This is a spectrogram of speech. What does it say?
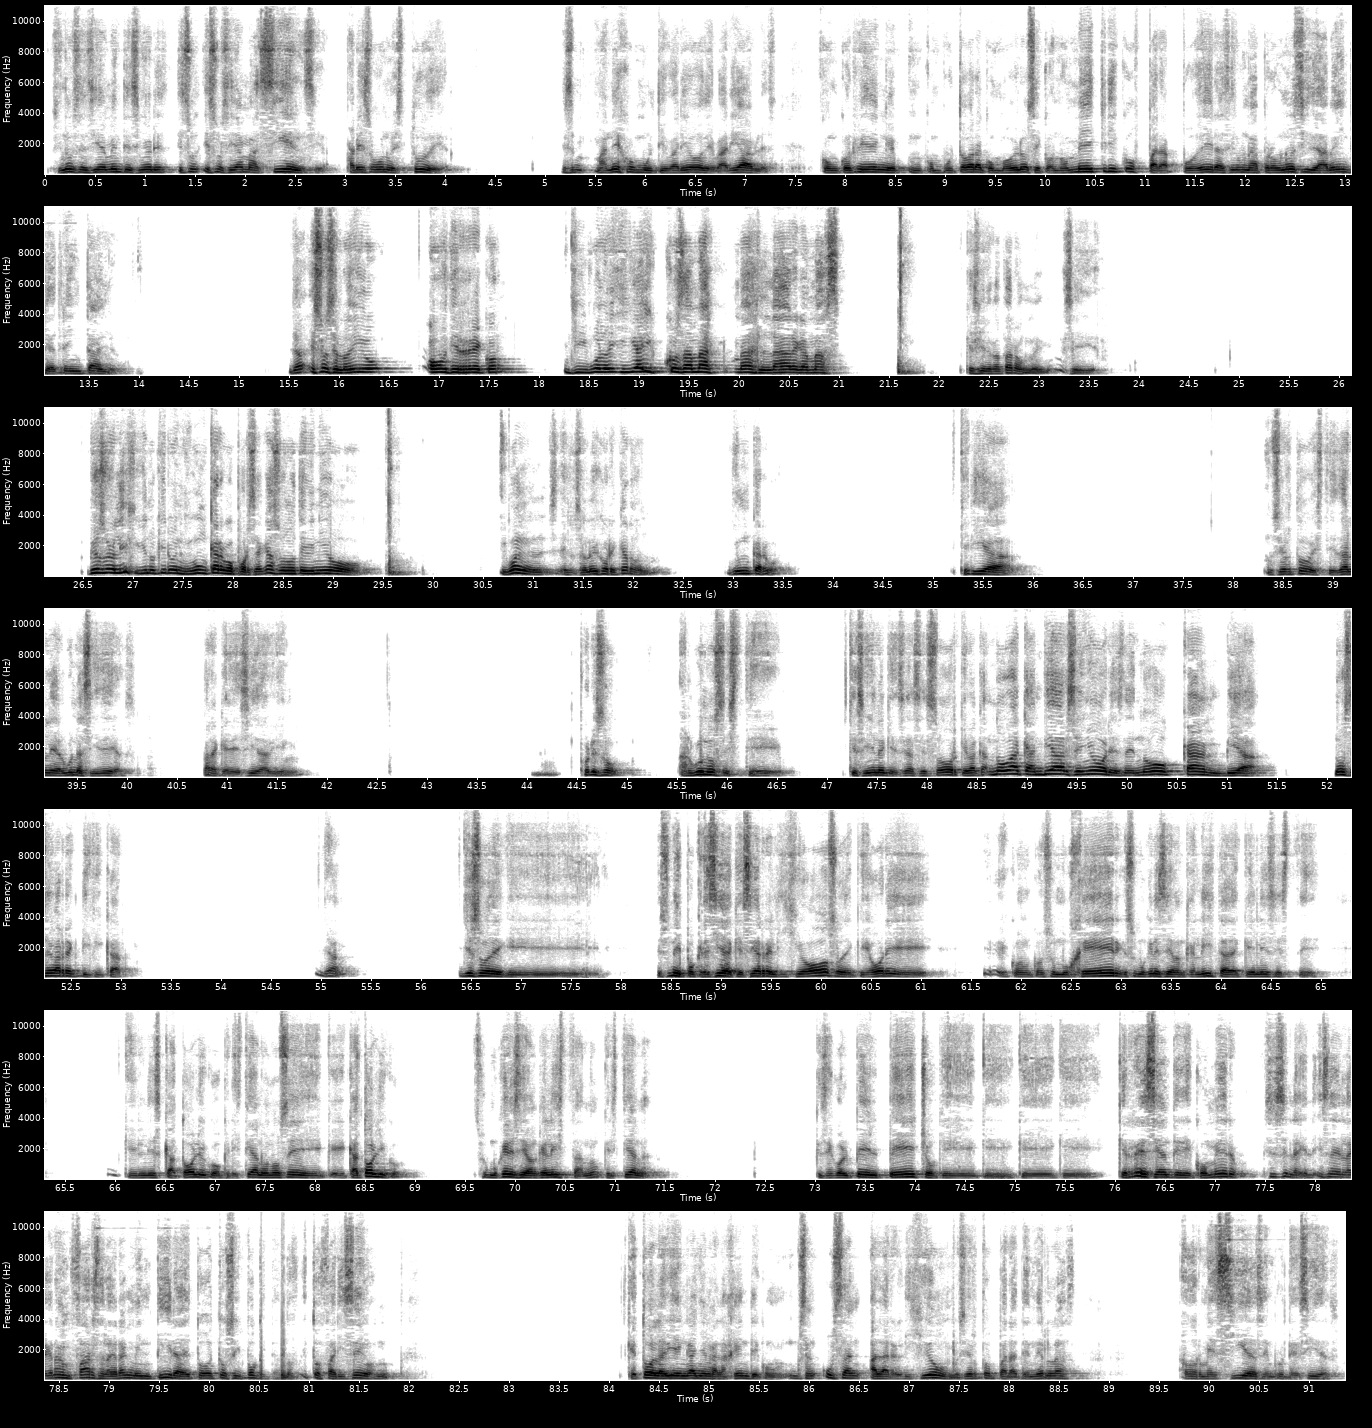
sino sencillamente, señores, eso, eso se llama ciencia, para eso uno estudia es manejo multivariado de variables, concurrida en, computadora con modelos econométricos para poder hacer una prognosis de a 20 a 30 años. ¿Ya? Eso se lo digo off the record. Y bueno, y hay cosas más, más largas, más que se trataron ese. Yo solo le dije, yo no quiero ningún cargo, por si acaso no te he venido, igual se lo dijo Ricardo, ¿no? ni un cargo. Quería, ¿no es cierto?, este, darle algunas ideas para que decida bien. Por eso, algunos este, que señalan que sea asesor, que va a, no va a cambiar, señores, no cambia, no se va a rectificar. ¿Ya? Y eso de que es una hipocresía que sea religioso, de que ore eh, con, su mujer, que su mujer es evangelista, de que él es este, que él es católico, cristiano, no sé, católico. Su mujer es evangelista, ¿no? Cristiana. Que se golpee el pecho, que, que, rece antes de comer. Esa es, la, esa es, la, gran farsa, la gran mentira de todos estos hipócritas, estos fariseos, ¿no? Que toda la vida engañan a la gente, con, usan, usan a la religión, ¿no es cierto?, para tenerlas adormecidas, embrutecidas.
